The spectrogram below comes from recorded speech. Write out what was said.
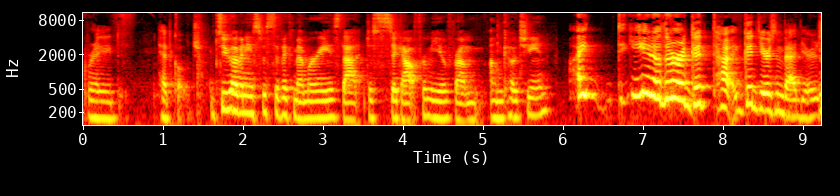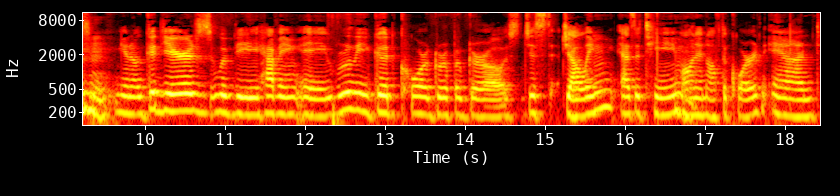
grade head coach. Do you have any specific memories that just stick out from you from um, coaching? You know there are good t- good years and bad years mm-hmm. you know good years would be having a really good core group of girls just gelling as a team mm-hmm. on and off the court and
